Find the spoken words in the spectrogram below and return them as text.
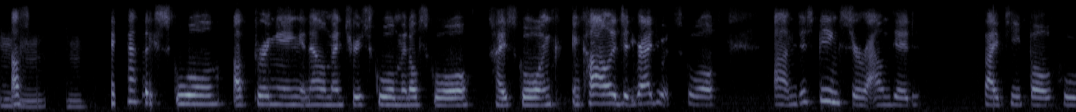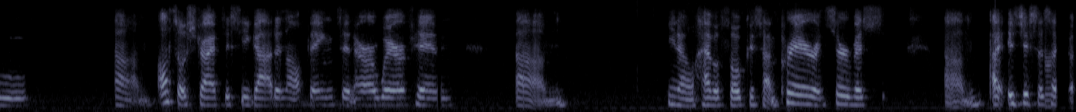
Mhm, mhm. a Catholic school upbringing in elementary school, middle school, high school, and, and college and graduate school, um, just being surrounded by people who um, also strive to see God in all things and are aware of Him. Um, you know, have a focus on prayer and service. Um, I, it's just a, such a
